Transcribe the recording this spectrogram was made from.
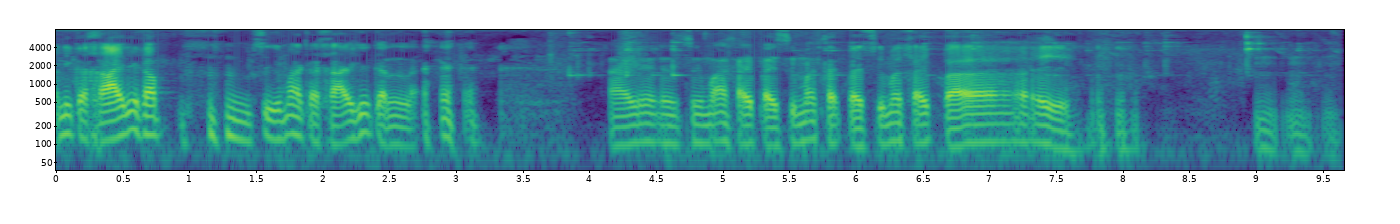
อันนี้ก็ขายด้วยครับ ซื้อมากก็ขายคือกันแหละขายซื้อมาขายไปซื้อมาขายไปซื้อมาขายไปอืมอืมอืม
